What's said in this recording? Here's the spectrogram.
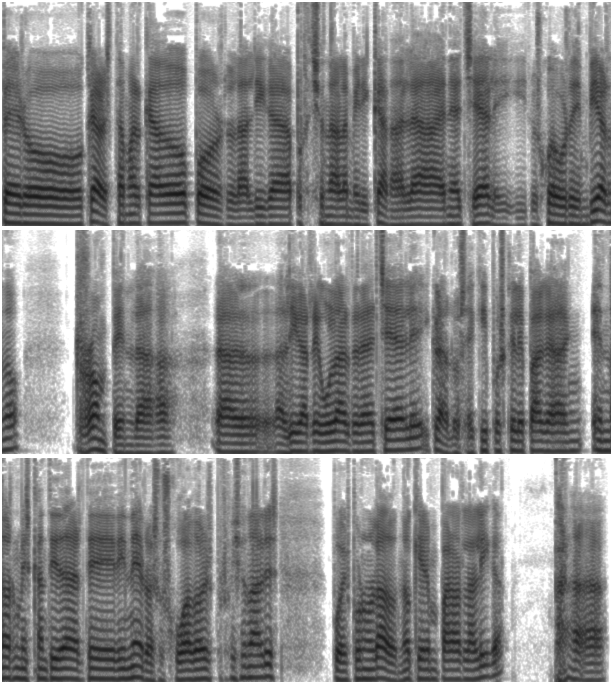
pero claro, está marcado por la Liga Profesional Americana, la NHL y los Juegos de Invierno rompen la, la, la, liga regular de la HL y claro, los equipos que le pagan enormes cantidades de dinero a sus jugadores profesionales, pues por un lado no quieren parar la liga para,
